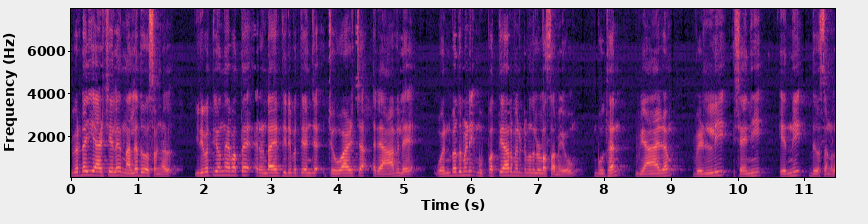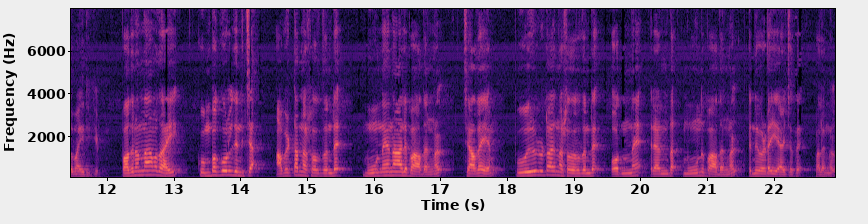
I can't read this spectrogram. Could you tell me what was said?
ഇവരുടെ ഈ ആഴ്ചയിലെ നല്ല ദിവസങ്ങൾ ഇരുപത്തിയൊന്ന് പത്ത് രണ്ടായിരത്തി ഇരുപത്തിയഞ്ച് ചൊവ്വാഴ്ച രാവിലെ ഒൻപത് മണി മുപ്പത്തിയാറ് മിനിറ്റ് മുതലുള്ള സമയവും ബുധൻ വ്യാഴം വെള്ളി ശനി എന്നീ ദിവസങ്ങളുമായിരിക്കും. പതിനൊന്നാമതായി കുംഭക്കൂറിൽ ജനിച്ച അവിട്ട നക്ഷത്രത്തിന്റെ മൂന്ന് നാല് പാദങ്ങൾ ചതയം പൂരുരുട്ട നക്ഷത്രത്തിന്റെ ഒന്ന് രണ്ട് മൂന്ന് പാദങ്ങൾ എന്നിവയുടെ ഈ ആഴ്ചത്തെ ഫലങ്ങൾ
